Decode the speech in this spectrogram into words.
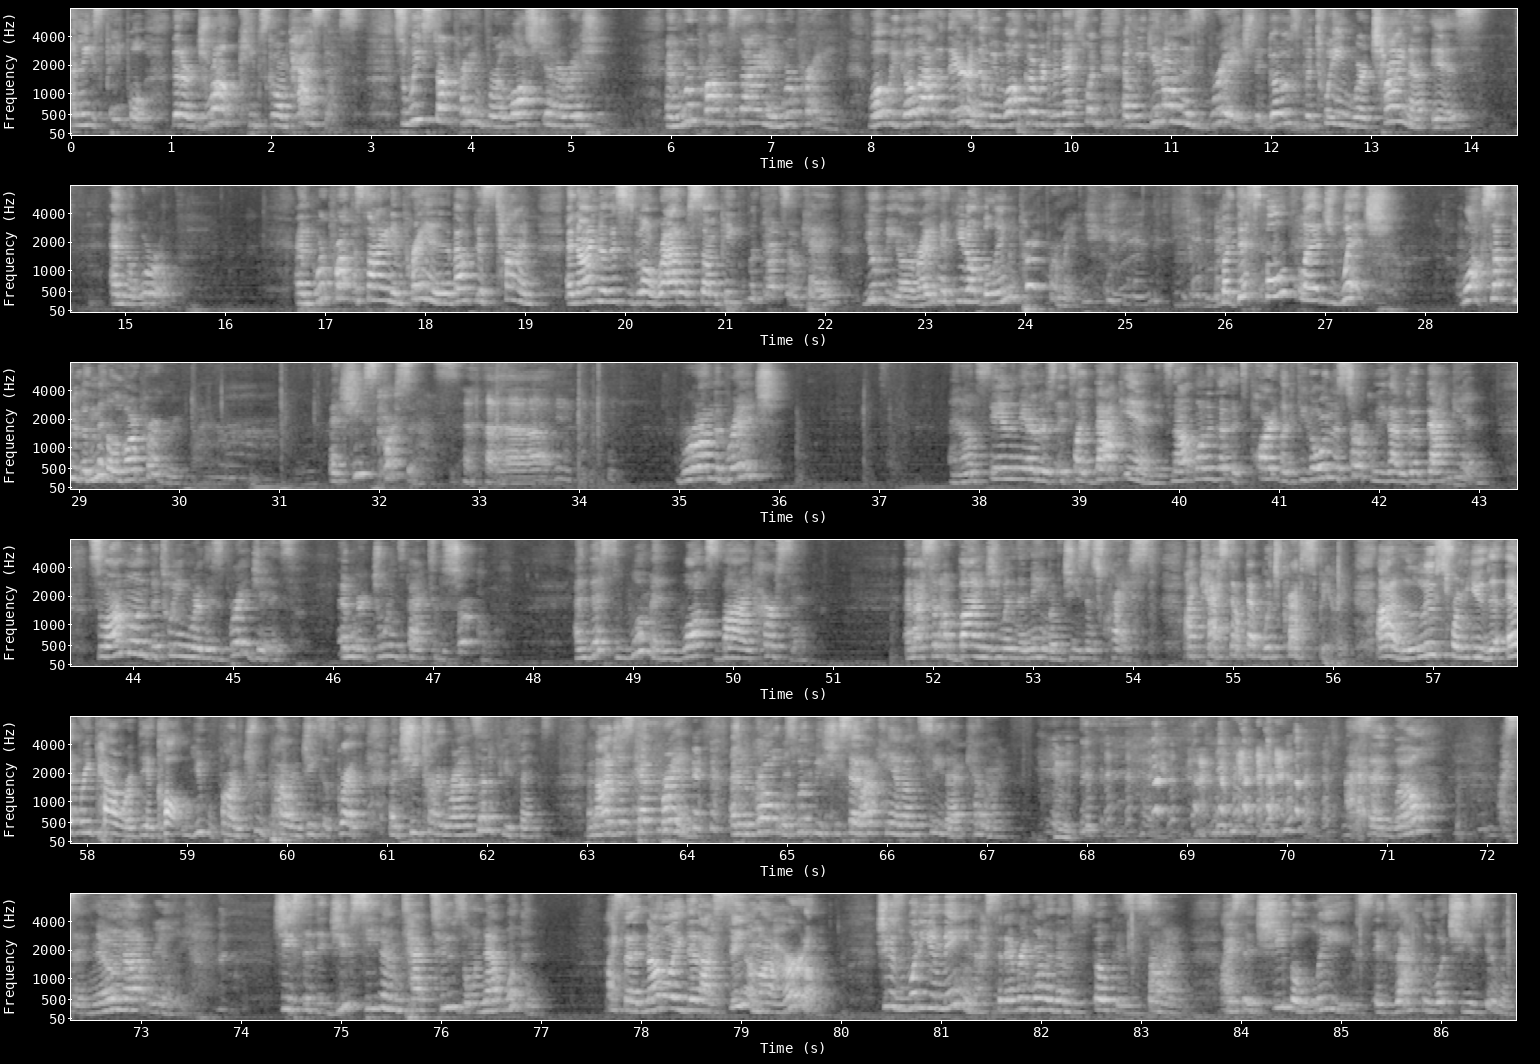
and these people that are drunk keeps going past us. So we start praying for a lost generation. And we're prophesying and we're praying. Well, we go out of there and then we walk over to the next one and we get on this bridge that goes between where China is and the world. And we're prophesying and praying and about this time. And I know this is going to rattle some people, but that's okay. You'll be all right. And if you don't believe me, pray for me. but this full fledged witch walks up through the middle of our prayer group. And she's cursing us. We're on the bridge. And I'm standing there. There's it's like back in. It's not one of the. It's part like if you go in the circle, you got to go back in. So I'm on between where this bridge is and where it joins back to the circle. And this woman walks by cursing. And I said, I bind you in the name of Jesus Christ. I cast out that witchcraft spirit. I loose from you the every power of the occult, and you will find true power in Jesus Christ. And she turned around and said a few things. And I just kept praying. And the girl that was with me, she said, I can't unsee that, can I? I said, Well, I said, No, not really. She said, Did you see them tattoos on that woman? I said, Not only did I see them, I heard them. She goes, What do you mean? I said, Every one of them spoke as a sign. I said, She believes exactly what she's doing.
